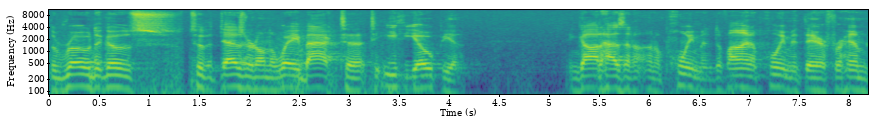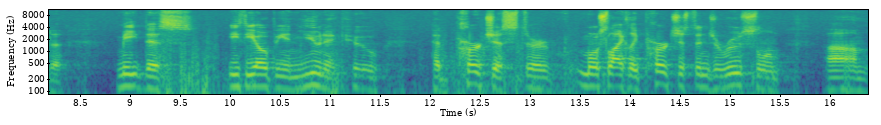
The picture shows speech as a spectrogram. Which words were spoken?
the road that goes to the desert on the way back to, to Ethiopia. And God has an, an appointment, divine appointment there for him to meet this Ethiopian eunuch who had purchased, or most likely purchased in Jerusalem, um,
